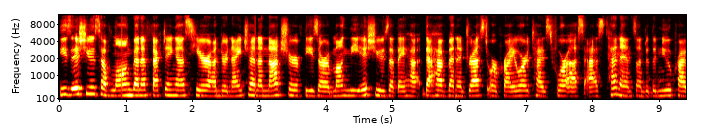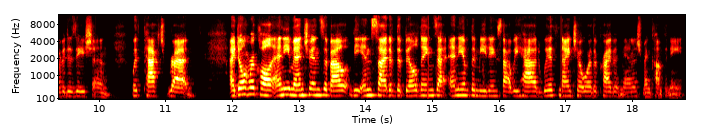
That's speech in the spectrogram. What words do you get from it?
These issues have long been affecting us here under NYCHA, and I'm not sure if these are among the issues that they ha that have been addressed or prioritized for us as tenants under the new privatization with Pact RAD. I don't recall any mentions about the inside of the buildings at any of the meetings that we had with NYCHA or the private management company.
